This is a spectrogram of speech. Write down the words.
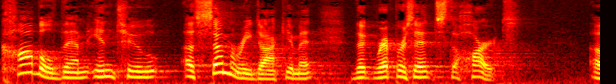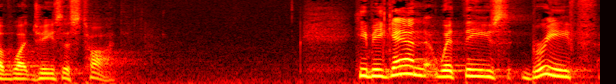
cobbled them into a summary document that represents the heart of what Jesus taught. He began with these brief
